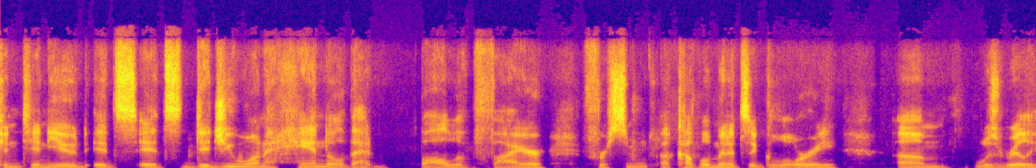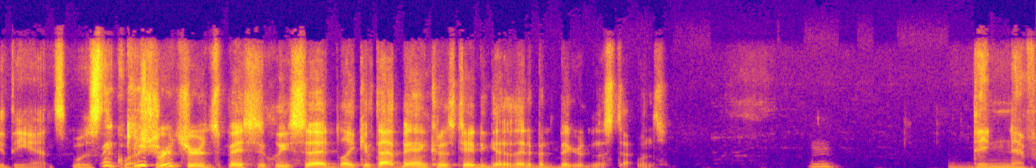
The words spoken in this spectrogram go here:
continued. It's it's did you want to handle that ball of fire for some a couple minutes of glory? Um, was really the answer. Was I the mean, Keith. Richards basically said, like, if that band could have stayed together, they'd have been bigger than the Stones. They never.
